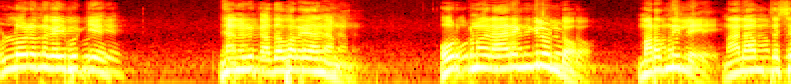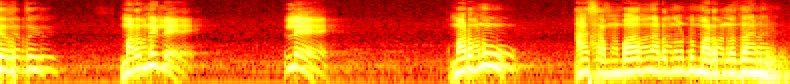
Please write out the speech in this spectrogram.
ഉള്ളവരൊന്ന് കൈപൊക്കിയേ. ഞാനൊരു കഥ പറയാനാണ്. ഓർക്കണവർ ആരെങ്കിലും ഉണ്ടോ മറന്നില്ലേ? നാലാമത്തെ ഷർത്ത്? മറന്നില്ലേ? അല്ലേ? മറന്നു. ആ സംവാദം നടന്നുകൊണ്ട് മറന്നതാണ്.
